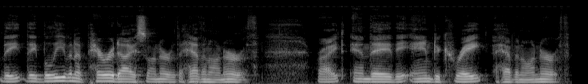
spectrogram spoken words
they, they believe in a paradise on earth, a heaven on earth, right? And they, they aim to create a heaven on earth.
